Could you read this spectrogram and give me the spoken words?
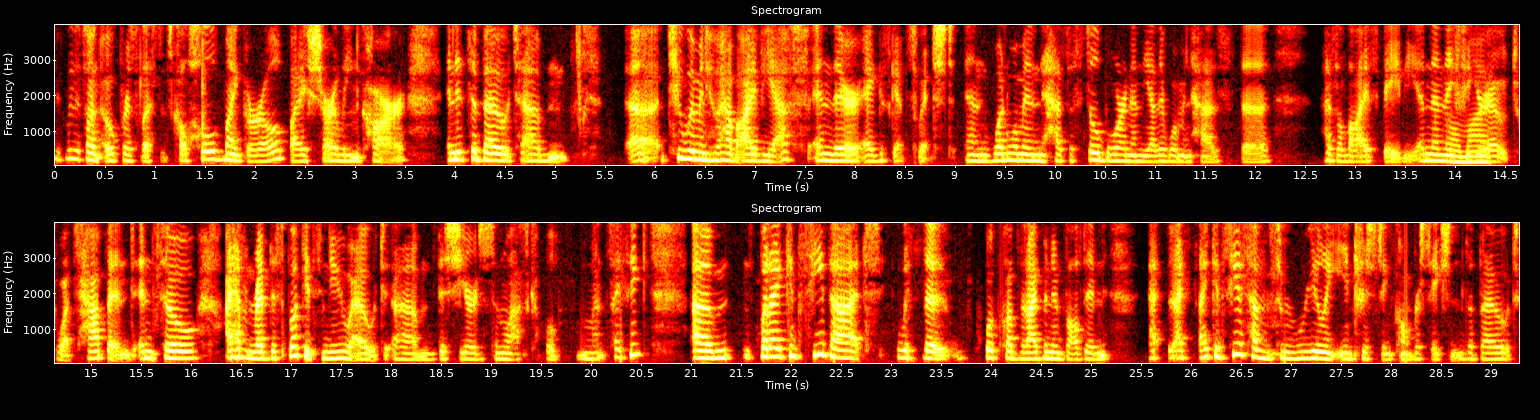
I believe it's on Oprah's list. It's called Hold My Girl by Charlene Carr, and it's about um, uh, two women who have IVF and their eggs get switched, and one woman has a stillborn and the other woman has the has a live baby and then they Oh, figure out what's happened. And so i haven't read this book it's new out um, this year just in the last couple of months i think. Um, but i could see that with the book club that i've been involved in I, I- could see us having some really interesting conversations about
